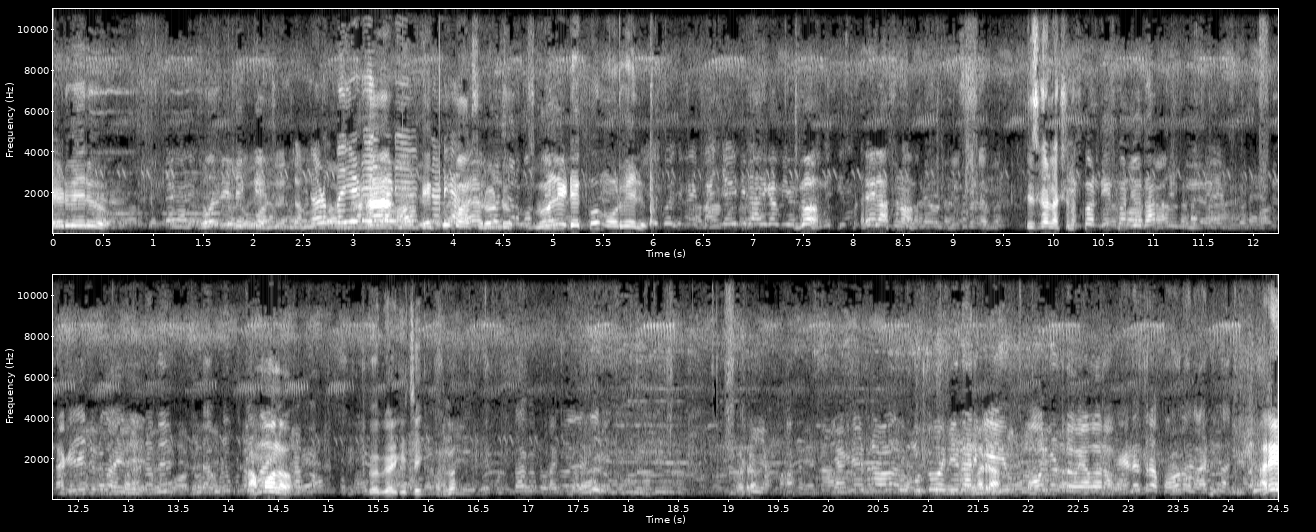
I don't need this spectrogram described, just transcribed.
ఏడు వేలు బాక్స్ రెండు. ఓన్లీ డెక్కు మూడు వేలు లక్షణం? తీసుకోండి లక్షణం. తీసుకొని తీసుకొని చూద్దాం. అమ్మోలో. ఇచ్చేయి. అరే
